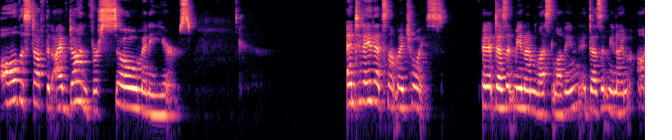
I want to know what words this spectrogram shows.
all the stuff that I've done for so many years. And today that's not my choice. And it doesn't mean I'm less loving. It doesn't mean I'm uh,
